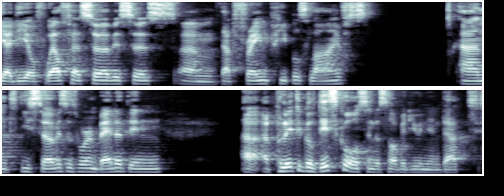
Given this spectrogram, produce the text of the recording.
the idea of welfare services um, that framed people's lives, and these services were embedded in uh, a political discourse in the Soviet Union that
